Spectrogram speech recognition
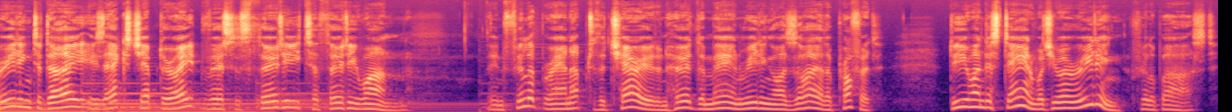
reading today is Acts chapter 8, verses 30 to 31. Then Philip ran up to the chariot and heard the man reading Isaiah the prophet. Do you understand what you are reading? Philip asked.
